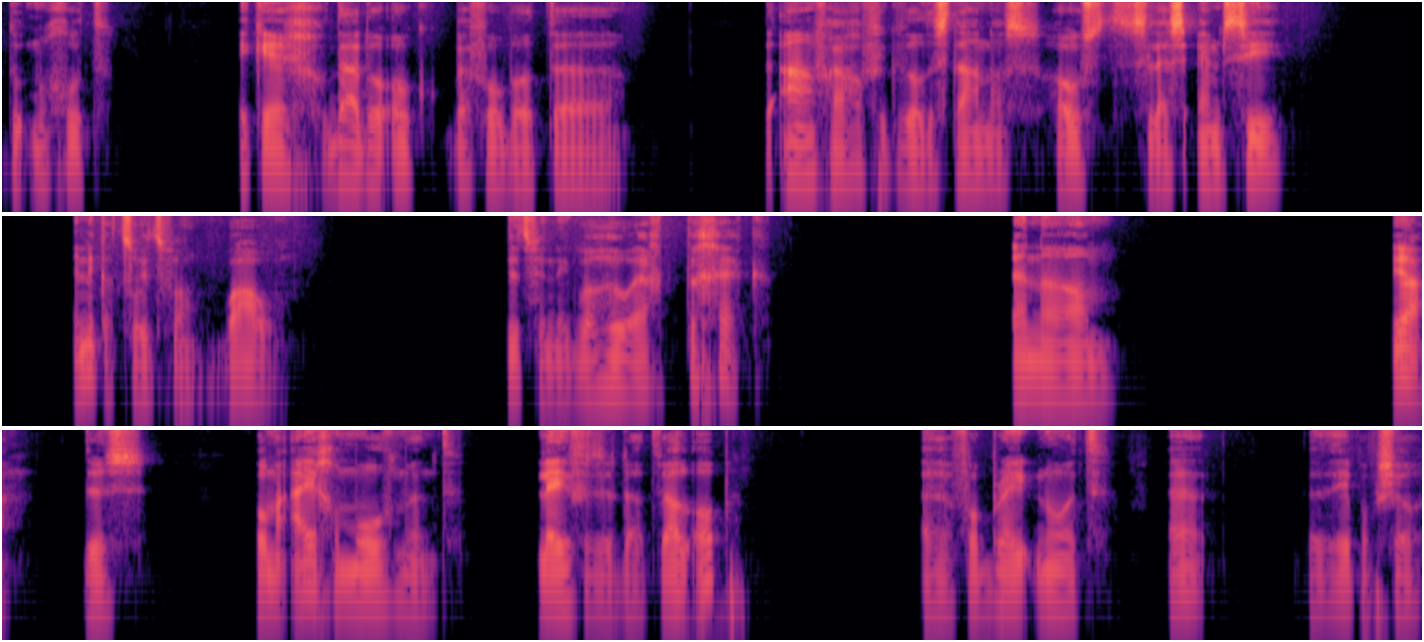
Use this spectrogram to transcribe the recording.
doet me goed. Ik kreeg daardoor ook bijvoorbeeld uh, de aanvraag of ik wilde staan als host slash MC. En ik had zoiets van, wauw, dit vind ik wel heel erg te gek. En um, ja, dus voor mijn eigen movement leverde dat wel op. Uh, voor Break North, de hip-hop show,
